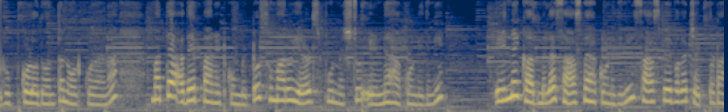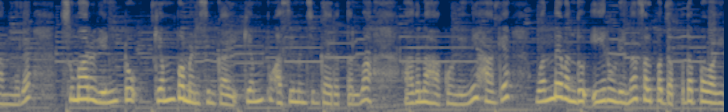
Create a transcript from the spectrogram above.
ರುಬ್ಕೊಳ್ಳೋದು ಅಂತ ನೋಡ್ಕೊಳ್ಳೋಣ. ಮತ್ತು ಅದೇ ಪ್ಯಾನ್ ಇಟ್ಕೊಂಡ್ಬಿಟ್ಟು ಸುಮಾರು ಎರಡು ಸ್ಪೂನಷ್ಟು ಎಣ್ಣೆ ಹಾಕ್ಕೊಂಡಿದ್ದೀನಿ. ಎಣ್ಣೆ ಕಾದ್ಮೇಲೆ ಸಾಸಿವೆ ಹಾಕ್ಕೊಂಡಿದ್ದೀನಿ ಸಾಸಿವೆ ಇವಾಗ ಚಟ್ಪಟ ಅಂದಮೇಲೆ ಸುಮಾರು ಎಂಟು ಕೆಂಪು ಮೆಣಸಿನ್ಕಾಯಿ, ಕೆಂಪು ಹಸಿ ಮೆಣಸಿನ್ಕಾಯಿ ಇರುತ್ತಲ್ವ, ಅದನ್ನು ಹಾಕ್ಕೊಂಡಿದ್ದೀನಿ ಹಾಗೆ ಒಂದೇ ಒಂದು ಈರುಳ್ಳಿನ ಸ್ವಲ್ಪ ದಪ್ಪ ದಪ್ಪವಾಗಿ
